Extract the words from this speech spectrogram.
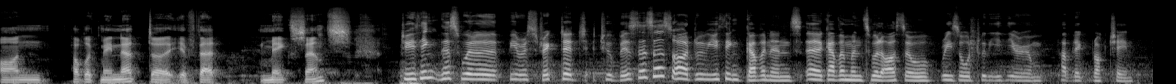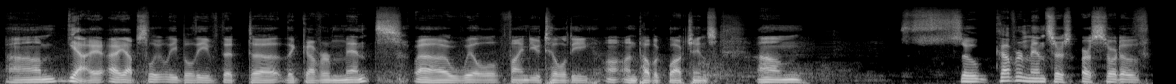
on public mainnet uh, if that makes sense. Do you think this will be restricted to businesses, or do you think governance uh, governments will also resort to the Ethereum public blockchain? Um, yeah, I, I, absolutely believe that uh, the governments uh, will find utility on, on public blockchains. Um, so governments are, are sort of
